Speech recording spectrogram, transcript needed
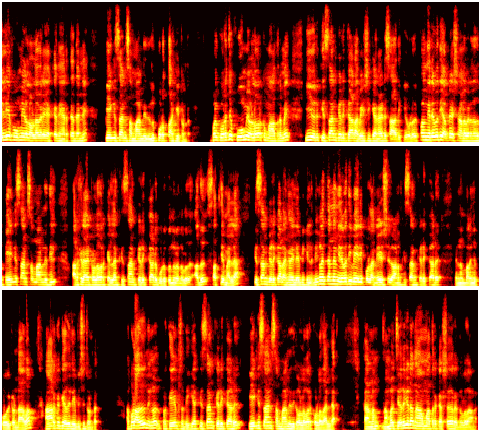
വലിയ ഭൂമികളുള്ളവരെയൊക്കെ നേരത്തെ തന്നെ പി എം കിസാൻ സമ്മാൻ നിധിയിൽ നിന്ന് പുറത്താക്കിയിട്ടുണ്ട്. അപ്പോൾ കുറച്ച് ഭൂമി ഉള്ളവർക്ക് മാത്രമേ ഈ ഒരു കിസാൻ ക്രെഡിറ്റ് കാർഡ് അപേക്ഷിക്കാനായിട്ട് സാധിക്കുകയുള്ളൂ. ഇപ്പോൾ നിരവധി അപ്ഡേഷനാണ് വരുന്നത്. പി എം കിസാൻ സമ്മാൻ നിധിയിൽ അർഹരായിട്ടുള്ളവർക്കെല്ലാം കിസാൻ ക്രെഡിറ്റ് കാർഡ് കൊടുക്കുന്നു എന്നുള്ളത് അത് സത്യമല്ല. കിസാൻ ക്രെഡിറ്റ് കാർഡ് അങ്ങനെ ലഭിക്കില്ല. നിങ്ങളിൽ തന്നെ നിരവധി പേര് ഇപ്പോൾ അന്വേഷിച്ച് കാണും കിസാൻ ക്രെഡിറ്റ് കാർഡ് എന്നും പറഞ്ഞ് പോയിട്ടുണ്ടാവാം. ആർക്കൊക്കെ അത് ലഭിച്ചിട്ടുണ്ട്? അപ്പോൾ അത് നിങ്ങൾ പ്രത്യേകം ശ്രദ്ധിക്കുക. Kisan credit card P M Kisan Samman നിധിയിലുള്ളവർക്കുള്ളതല്ല കാരണം നമ്മൾ ചെറുകിട നാമമാത്ര കർഷകർ എന്നുള്ളതാണ്.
